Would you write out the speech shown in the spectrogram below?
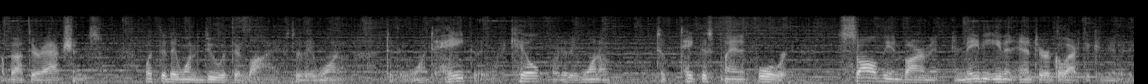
about their actions. What do they want to do with their lives? Do they want to do they want to hate? Do they want to kill? Or do they want to, to take this planet forward, solve the environment, and maybe even enter a galactic community?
